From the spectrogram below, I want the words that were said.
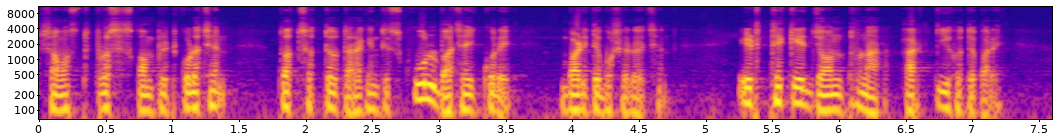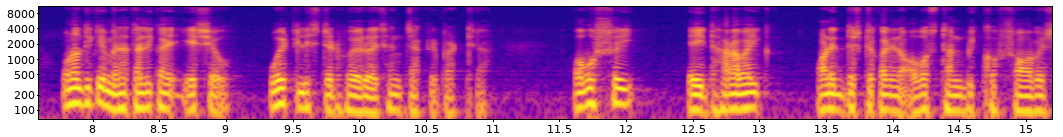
সমস্ত প্রসেস কমপ্লিট করেছেন, তৎসত্ত্বেও তারা কিন্তু স্কুল বাছাই করে বাড়িতে বসে রয়েছেন। এর থেকে যন্ত্রণার আর কি হতে পারে? অন্যদিকে মেধা তালিকায় এসেও ওয়েট লিস্টেড হয়ে রয়েছেন চাকরি প্রার্থীরা অবশ্যই এই ধারাবাহিক অনির্দিষ্টকালীন অবস্থান, বিক্ষোভ সমাবেশ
